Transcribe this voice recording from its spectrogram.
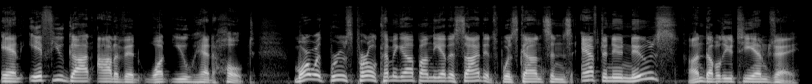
and if you got out of it what you had hoped. More with Bruce Pearl coming up on the other side. It's Wisconsin's afternoon news on WTMJ.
